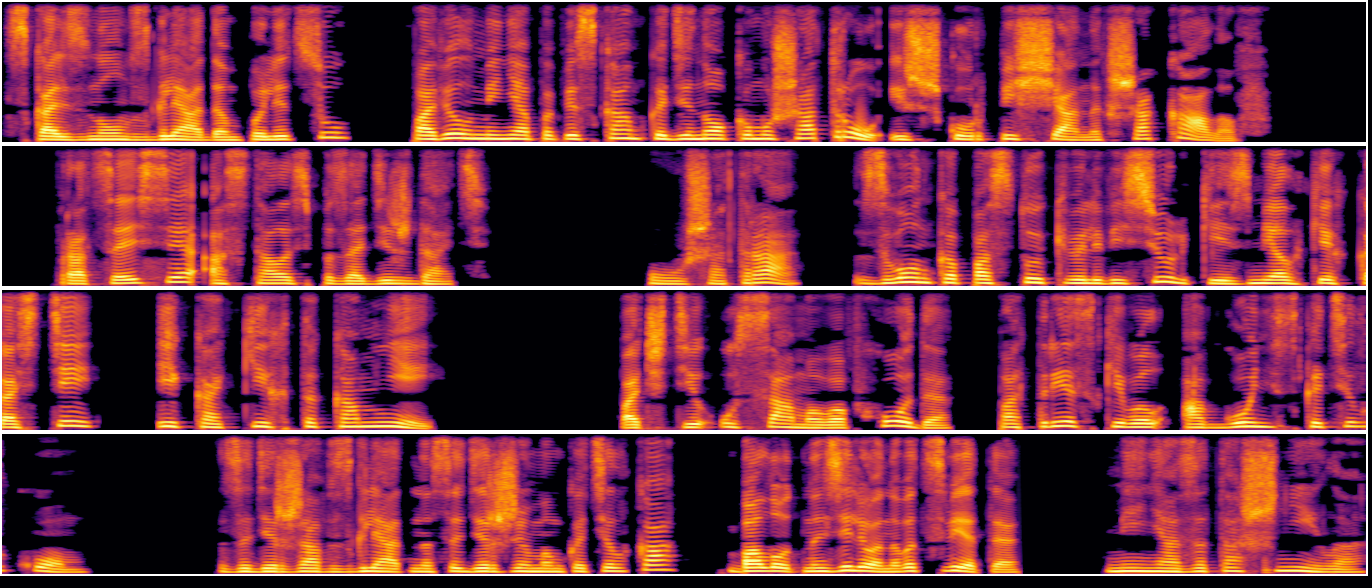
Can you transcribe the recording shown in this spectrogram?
скользнул взглядом по лицу повел меня по пескам к одинокому шатру из шкур песчаных шакалов. Процессия осталась позади ждать. У шатра звонко постукивали висюльки из мелких костей и каких-то камней. Почти у самого входа потрескивал огонь с котелком. Задержав взгляд на содержимом котелка, болотно-зеленого цвета, меня затошнило.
